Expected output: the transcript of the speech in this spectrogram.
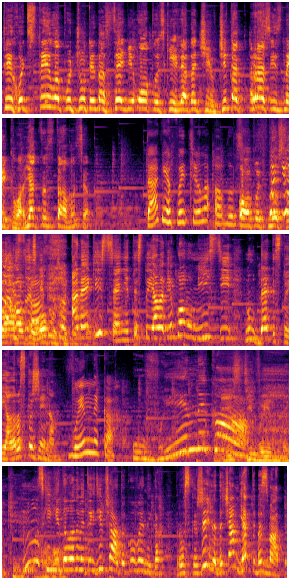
ти хоч встигла почути на сцені оплески глядачів? Чи так раз і зникла? Як це сталося? Так, я почула область. Оплески, ну Почула слава оплески. Богу, оплески. А на якій сцені ти стояла? В якому місці? Ну, де ти стояла? Розкажи нам. В винниках. У винниках. Місті винники. М, Скільки талановитих дівчаток у винниках. Розкажи глядачам, як тебе звати.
